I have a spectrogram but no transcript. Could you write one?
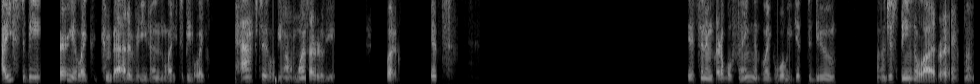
I used to be very like combative, even like to people like, have to be on one side or the other. But it's, it's an incredible thing, like what we get to do, uh, just being alive, right? Like,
